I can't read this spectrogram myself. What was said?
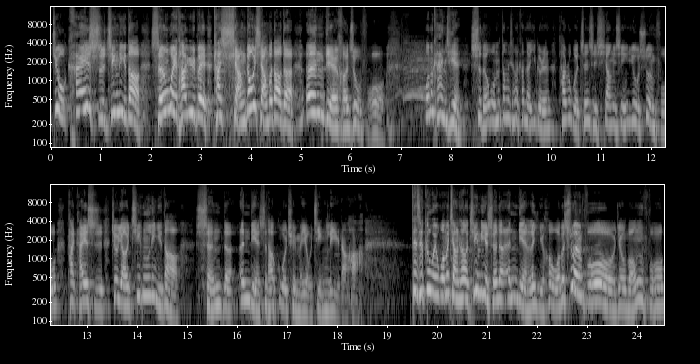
就开始经历到神为他预备他想都想不到的恩典和祝福。我们看见，是的，我们当下看到一个人，他如果真是相信又顺服，他开始就要经历到神的恩典，是他过去没有经历的哈。但是各位，我们讲到经历神的恩典了以后，我们顺服就蒙福，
